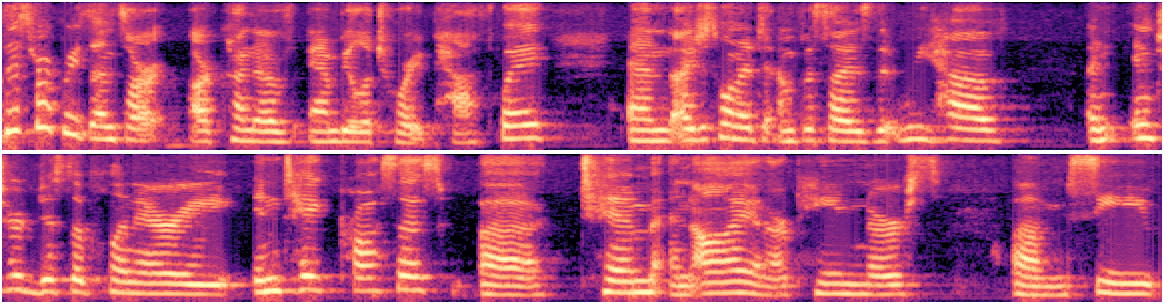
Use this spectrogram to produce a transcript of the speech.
this represents our, our kind of ambulatory pathway. And I just wanted to emphasize that we have an interdisciplinary intake process. Uh, Tim and I and our pain nurse um, see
